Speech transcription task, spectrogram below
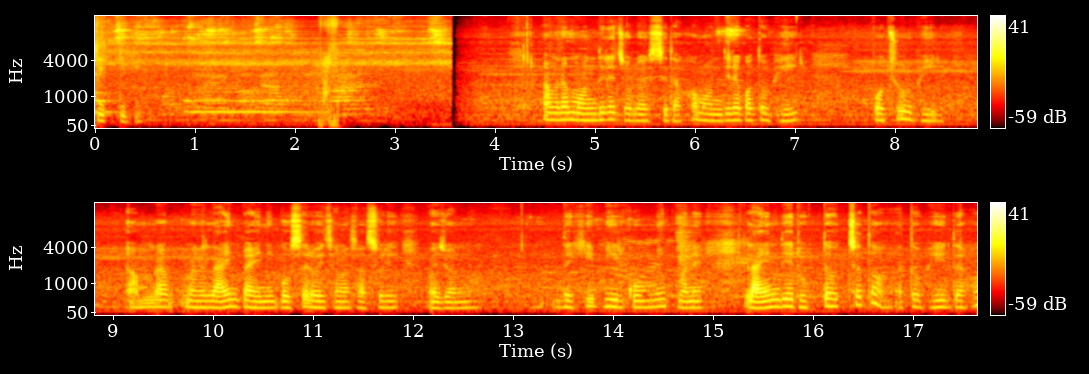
টিকটিকি আমরা মন্দিরে চলে এসেছি। দেখো মন্দিরে কত ভিড়, প্রচুর ভিড়। আমরা মানে লাইন পাইনি, বসে রয়েছে আমার শাশুড়ি ওই জন্য। দেখি ভিড় কমুক মানে লাইন দিয়ে ঢুকতে হচ্ছে তো, এত ভিড় দেখো।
